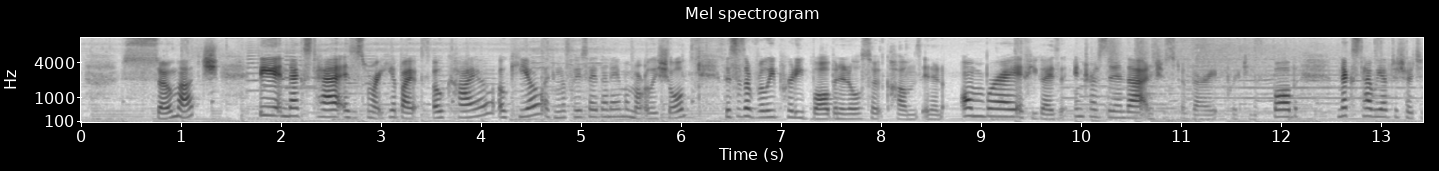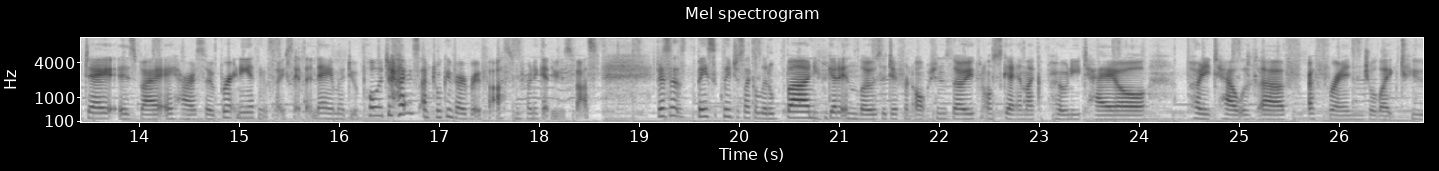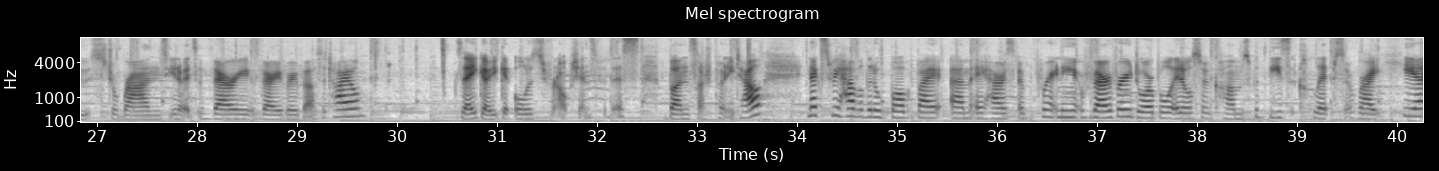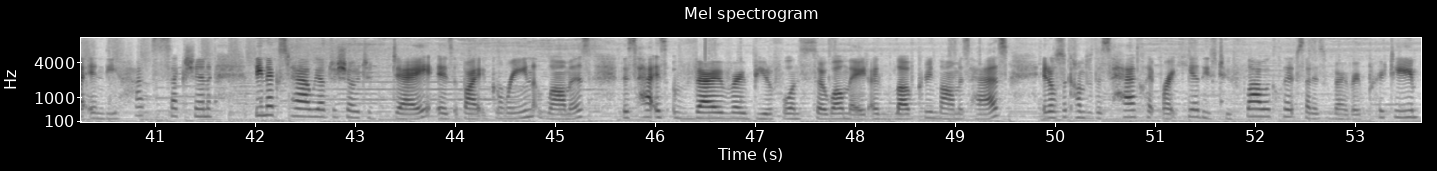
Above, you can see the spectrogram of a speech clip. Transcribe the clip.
so much. The next hair is this one right here by Okayo, Okio, I think that's how you say the name, I'm not really sure. This is a really pretty bob and it also comes in an ombre if you guys are interested in that and it's just a very pretty bob. Next hair we have to show today is by A. Harris O'Brittany, I think that's how you say that name, I do apologize. I'm talking very very fast, I'm trying to get through this fast. This is basically just like a little bun, you can get it in loads of different options though, you can also get in like a ponytail, ponytail with a, a fringe or like two strands, you know, it's very very very versatile. So there you go, you get all those different options for this bun slash ponytail. Next we have a little bob by um, A. Harris O'Brittany. Very, very adorable. It also comes with these clips right here in the hat section. The next hair we have to show today is by Green Llamas. This hair is very, very beautiful and so well made. I love Green Llama's hairs. It also comes with this hair clip right here, these two flower clips. That is very, very pretty.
